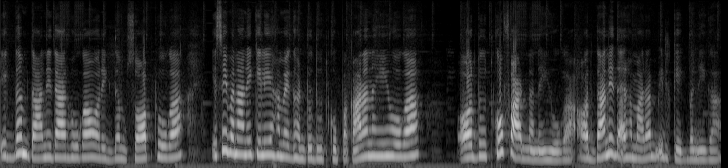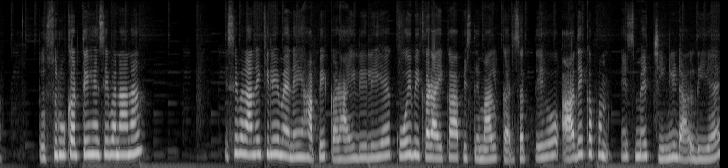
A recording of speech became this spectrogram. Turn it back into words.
एकदम दानेदार होगा और एकदम सॉफ्ट होगा। इसे बनाने के लिए हमें घंटों दूध को पकाना नहीं होगा और दूध को फाड़ना नहीं होगा और दानेदार हमारा मिल्क केक बनेगा। तो शुरू करते हैं इसे बनाना। इसे बनाने के लिए मैंने यहाँ पे कढ़ाई ले ली है। कोई भी कढ़ाई का आप इस्तेमाल कर सकते हो। आधे कप हम इसमें चीनी डाल दी है।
